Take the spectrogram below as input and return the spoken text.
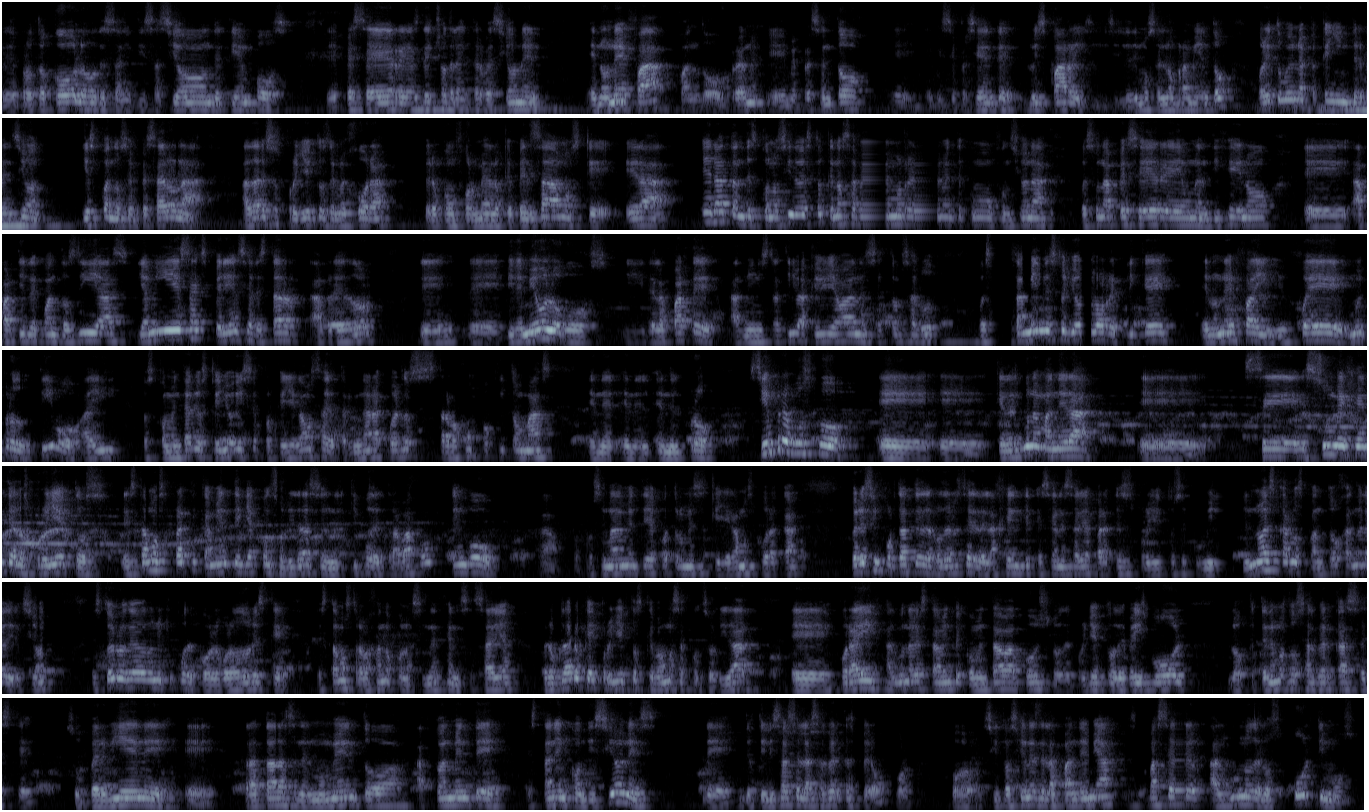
de protocolo, de sanitización, de tiempos de PCRs, de hecho de la intervención en, en ONEFA, cuando realmente me presentó el vicepresidente Luis Parra y, y, le dimos el nombramiento, por ahí tuve una pequeña intervención y es cuando se empezaron a, a dar esos proyectos de mejora, pero conforme a lo que pensábamos que era, era tan desconocido esto que no sabemos realmente cómo funciona pues una PCR, un antígeno, eh, a partir de cuántos días. Y a mí esa experiencia de estar alrededor de, epidemiólogos y de la parte administrativa que yo llevaba en el sector salud, pues también esto yo lo repliqué en UNEFA y fue muy productivo. Ahí los comentarios que yo hice porque llegamos a determinar acuerdos, se trabajó un poquito más en el, en el, en el PRO. Siempre busco eh, eh, que de alguna manera eh, se sume gente a los proyectos. Estamos prácticamente ya consolidados en el equipo de trabajo. Tengo ah, aproximadamente ya cuatro meses que llegamos por acá, pero es importante de rodearse de la gente que sea necesaria para que esos proyectos se cumplan. No es Carlos Pantoja, no es la dirección. Estoy rodeado de un equipo de colaboradores que estamos trabajando con la sinergia necesaria, pero claro que hay proyectos que vamos a consolidar. Eh, por ahí, alguna vez también te comentaba, coach, lo del proyecto de béisbol, lo que tenemos dos albercas este, súper bien eh, eh, tratadas en el momento, actualmente están en condiciones de, de utilizarse las albercas, pero por, por, situaciones de la pandemia va a ser alguno de los últimos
